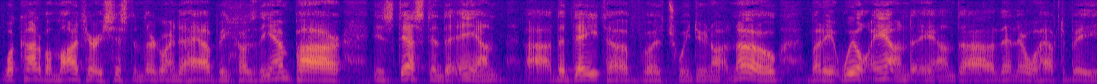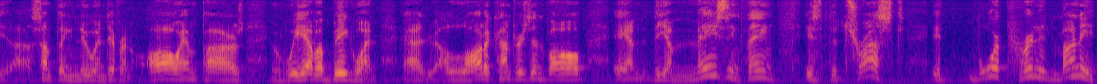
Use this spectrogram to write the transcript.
what kind of a monetary system they're going to have because the empire is destined to end. Uh, the date of which we do not know, but it will end, and uh, then there will have to be uh, something new and different. All empires, we have a big one, a lot of countries involved, and the amazing thing is the trust. It more printed money.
